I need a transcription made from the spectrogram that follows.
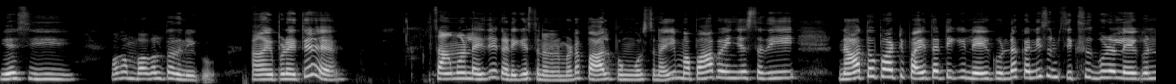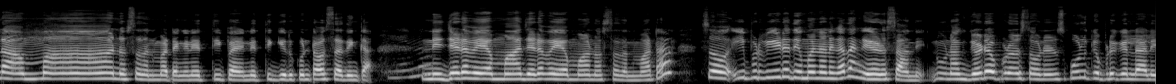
ఏసీ మొఖం మొగలుతుంది నీకు. ఇప్పుడైతే సామాన్లు అయితే కడిగేస్తున్నాను అనమాట పాలు పొంగొస్తున్నాయి. మా పాప ఏం చేస్తుంది? నాతో పాటు ఫైవ్ థర్టీకి లేకుండా కనీసం సిక్స్కి కూడా లేకుండా అమ్మా అని వస్తుంది అనమాట ఇంకా నెత్తి పై నెత్తి గిరుకుంటా వస్తుంది ఇంకా. నీ జడవేయమ్మా జడవేయమ్మా అని వస్తుంది అనమాట సో ఇప్పుడు వీడియో దిమ్మన్నాను కదా ఇంకా ఏడుస్తుంది. నువ్వు నాకు జడ ఎప్పుడు వస్తావు? నేను స్కూల్కి ఎప్పటికి వెళ్ళాలి?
